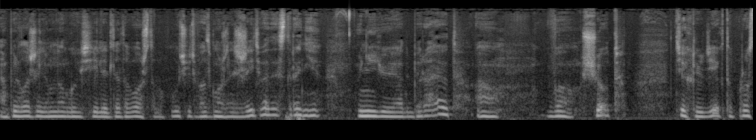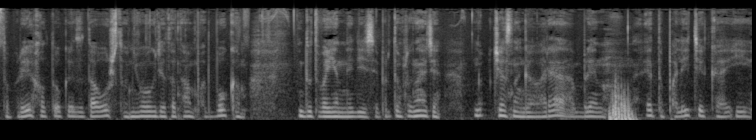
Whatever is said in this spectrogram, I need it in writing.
а, приложили много усилий для того, чтобы получить возможность жить в этой стране, у нее и отбирают а, в счет тех людей, кто просто приехал только из-за того, что у него где-то там под боком идут военные действия. При том, что, знаете, ну, честно говоря, блин, это политика, и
